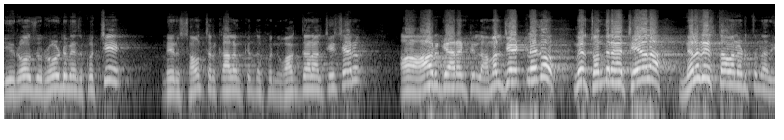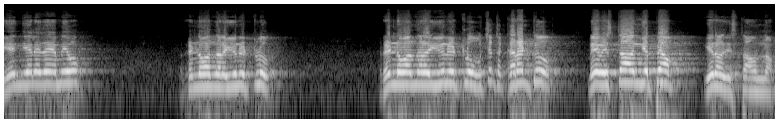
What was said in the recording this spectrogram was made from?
ఈరోజు రోడ్డు మీదకి వచ్చి మీరు సంవత్సర కాలం కింద కొన్ని వాగ్దానాలు చేశారు. ఆ ఆరు గ్యారంటీలు అమలు చేయట్లేదు. మీరు తొందరగా చేయాలా? నిలదీస్తామని అడుగుతున్నారు. ఏం చేయలేదయ్యా మేము? రెండు వందల యూనిట్లు రెండు వందల యూనిట్లు ఉచిత కరెంటు మేము ఇస్తామని చెప్పాం. ఈరోజు ఇస్తా ఉన్నాం.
